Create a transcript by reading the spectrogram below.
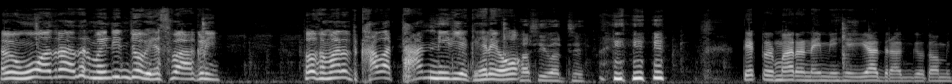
હવે હું અધરા અધર મંડીને જો વેસવા આગળી તો તમારે તો ખાવા ધાન નહીં રે ઘેરે હો. ખાસી વાત છે. ટ્રેક્ટર મારા નામે હે યાદ રાખજો તમે.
